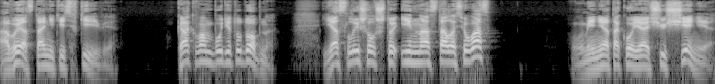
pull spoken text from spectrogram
а вы останетесь в Киеве. Как вам будет удобно? Я слышал, что Инна осталась у вас? У меня такое ощущение,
